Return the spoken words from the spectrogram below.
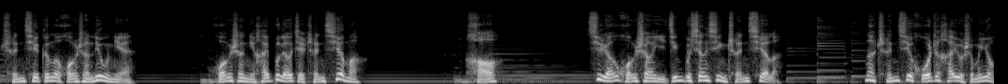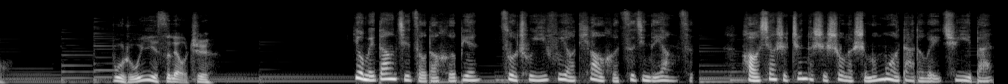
臣妾跟了皇上六年。皇上，你还不了解臣妾吗？好，既然皇上已经不相信臣妾了，那臣妾活着还有什么用？不如一死了之。又没当即走到河边，做出一副要跳河自尽的样子，好像是真的是受了什么莫大的委屈一般，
